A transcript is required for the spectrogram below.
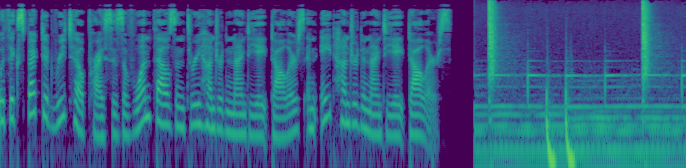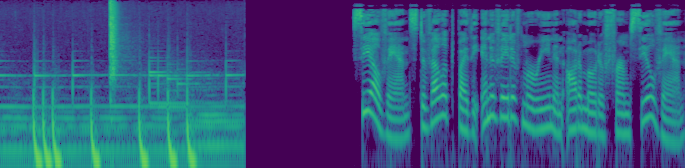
with expected retail prices of $1,398 and $898. Sealvans, developed by the innovative marine and automotive firm Seal Van,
